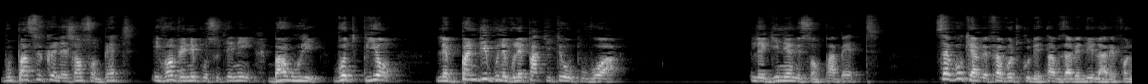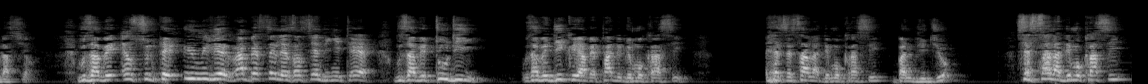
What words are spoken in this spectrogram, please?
Vous pensez que les gens sont bêtes? Ils vont venir pour soutenir Baouri, votre pion. Les bandits, vous ne voulez pas quitter au pouvoir. Les Guinéens ne sont pas bêtes. C'est vous qui avez fait votre coup d'État, vous avez dit la refondation. Vous avez insulté, humilié, rabaissé les anciens dignitaires. Vous avez tout dit. Vous avez dit qu'il n'y avait pas de démocratie. C'est ça la démocratie, bandidio. C'est ça la démocratie?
